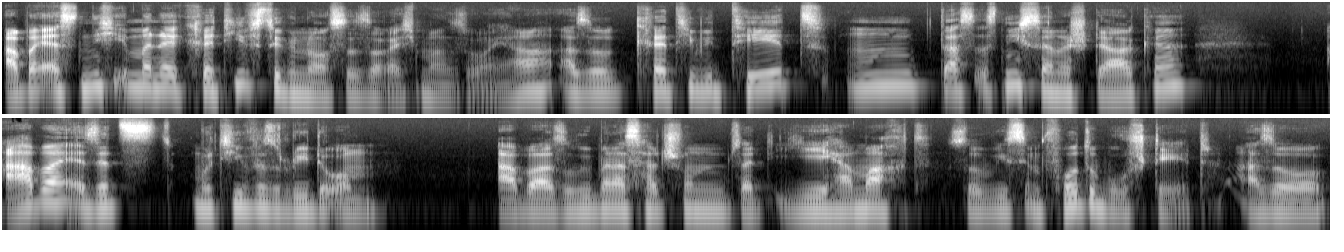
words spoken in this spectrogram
Aber er ist nicht immer der kreativste Genosse, sag ich mal so. Ja? Also Kreativität, hm, das ist nicht seine Stärke, aber er setzt Motive solide um. Aber so wie man das halt schon seit jeher macht, so wie es im Fotobuch steht. Also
